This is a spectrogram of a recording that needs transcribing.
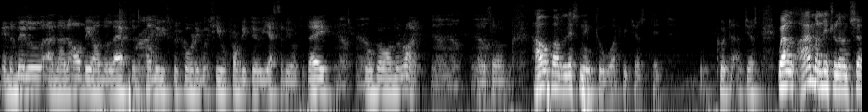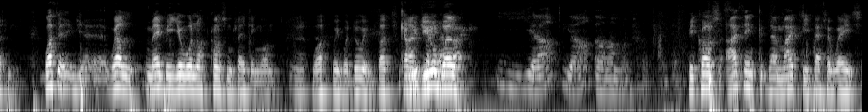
in the middle, and then I'll be on the left, and Right. Tommy's recording, which he will probably do yesterday or today, Yeah. Yeah. will go on the right. yeah. Yeah. yeah. And so How about listening to what we just did? We could have just well, I'm a little uncertain. What? Uh, uh, well, maybe you were not concentrating on yeah. what we were doing, but can we and play you that well back? Yeah. Yeah. Um. I'm trying to think. because I think there might be better ways.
